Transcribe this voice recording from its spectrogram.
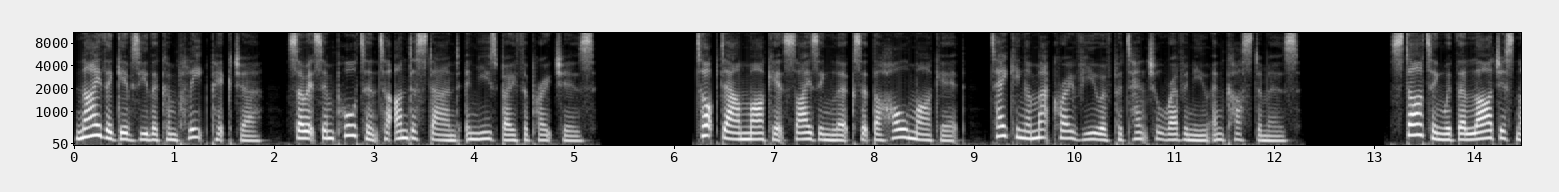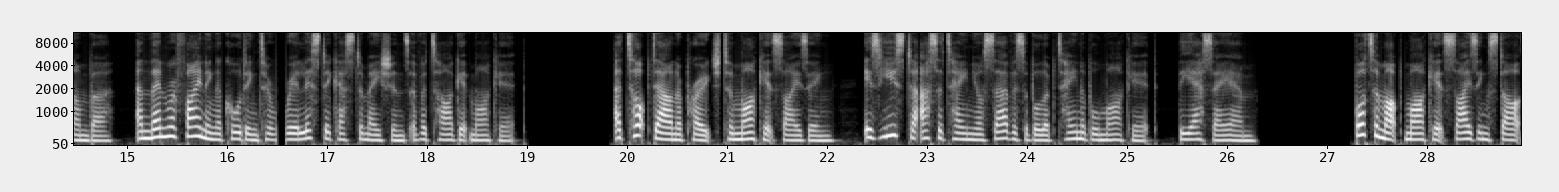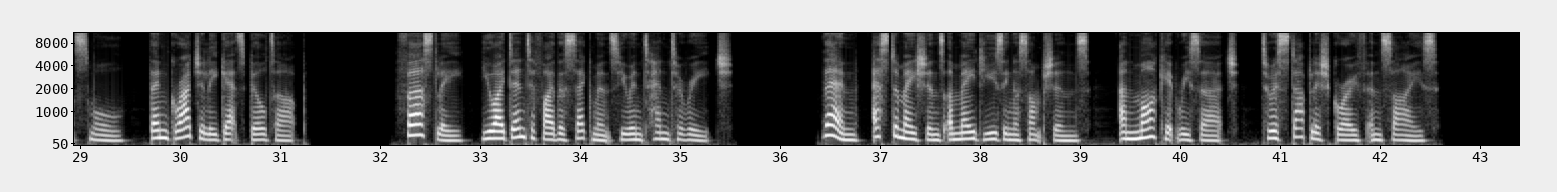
Neither gives you the complete picture, so it's important to understand and use both approaches. Top down market sizing looks at the whole market, taking a macro view of potential revenue and customers. Starting with the largest number, and then refining according to realistic estimations of a target market. A top down approach to market sizing is used to ascertain your serviceable obtainable market, the SAM. Bottom up market sizing starts small, then gradually gets built up. Firstly, you identify the segments you intend to reach. Then, estimations are made using assumptions and market research to establish growth and size.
